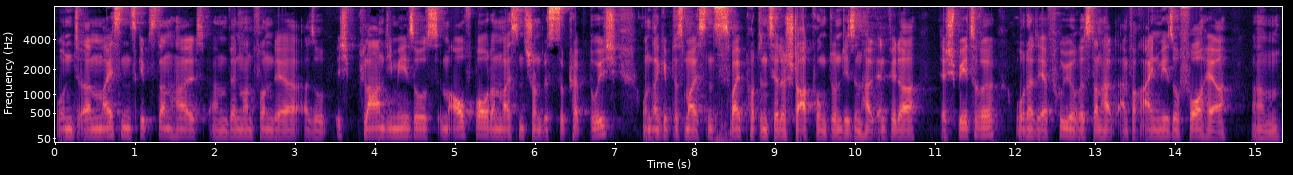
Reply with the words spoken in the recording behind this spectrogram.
Und ähm, meistens gibt's dann halt, ähm, wenn man von der, also ich plane die Mesos im Aufbau dann meistens schon bis zur Prep durch und dann gibt es meistens zwei potenzielle Startpunkte und die sind halt entweder der spätere oder der frühere ist dann halt einfach ein Meso vorher. Ähm,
